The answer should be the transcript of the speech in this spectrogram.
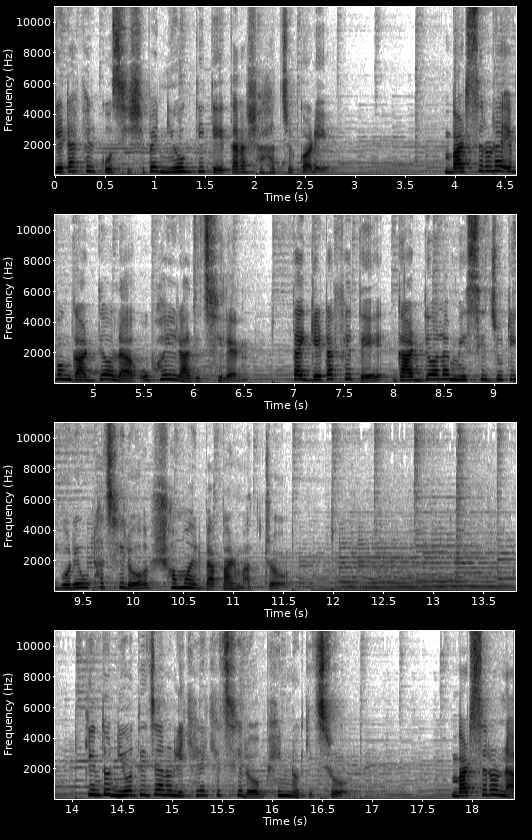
গেটাফের কোচ হিসেবে নিয়োগ দিতে তারা সাহায্য করে। বার্সেলোনা এবং গার্দিওলা উভয়ই রাজি ছিলেন। তাই গেটাফেতে গার্দিওলা মেসি জুটি গড়ে ওঠা ছিল সময়ের ব্যাপার মাত্র। কিন্তু নিয়তি যেন লিখে রেখেছিল ভিন্ন কিছু। বার্সেলোনা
